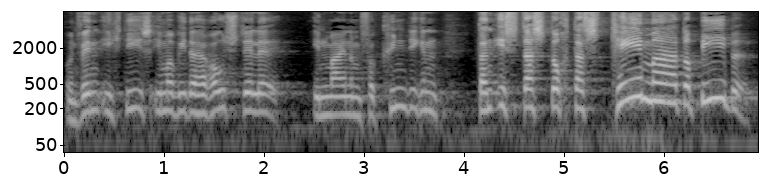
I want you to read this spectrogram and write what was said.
Und wenn ich dies immer wieder herausstelle in meinem Verkündigen, dann ist das doch das Thema der Bibel.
